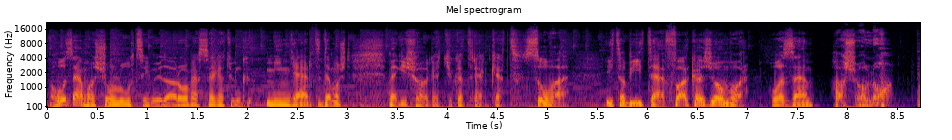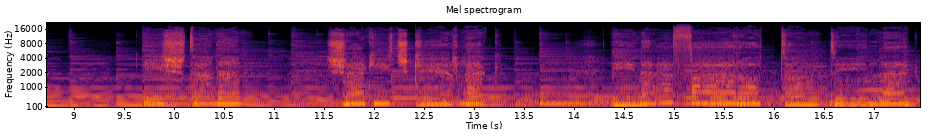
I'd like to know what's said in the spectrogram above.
A hozzám hasonló című dalról beszélgetünk mindjárt, de most meg is hallgatjuk a tracket. Szóval, itt a beat Farkas Zsombor, hozzám hasonló. Segíts kérlek, én elfáradtam tényleg,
